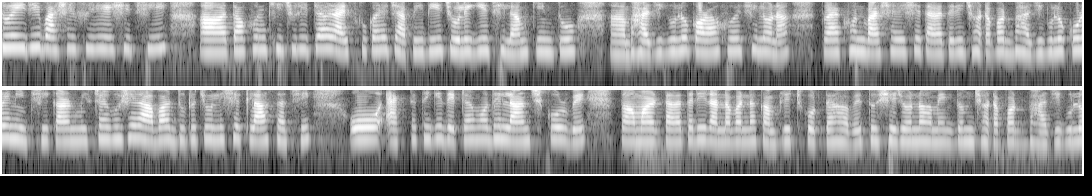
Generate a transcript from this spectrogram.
তো এই যে বাসায় ফিরে এসেছি তখন খিচুড়িটা রাইস কুকারে চাপিয়ে দিয়ে চলে গিয়েছিলাম কিন্তু ভাজিগুলো করা হয়েছিল না। তো এখন বাসায় এসে তাড়াতাড়ি ঝটাপট ভাজিগুলো করে নিচ্ছি কারণ মিস্টার ঘোষের আবার দুটো চল্লিশে ক্লাস আছে। ও একটা থেকে দেড়টার মধ্যে লাঞ্চ করবে, তো আমার তাড়াতাড়ি রান্নাবান্না কমপ্লিট করতে হবে। তো সেজন্য আমি একদম ঝটাপট ভাজিগুলো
